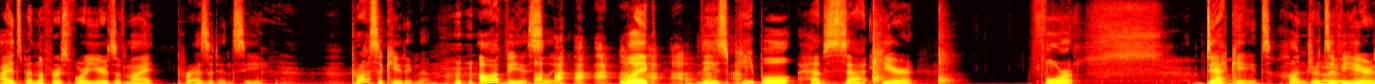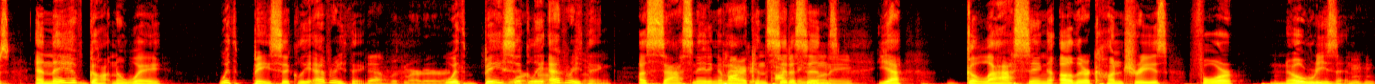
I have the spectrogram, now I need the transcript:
I'd spend the first four years of my presidency prosecuting them. Obviously. like, these people have sat here for decades, hundreds of years, and they have gotten away with basically everything. yeah, with murder. With basically everything. Assassinating pocket- American pocketing citizens, money. yeah, glassing other countries for no reason, Mhm.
